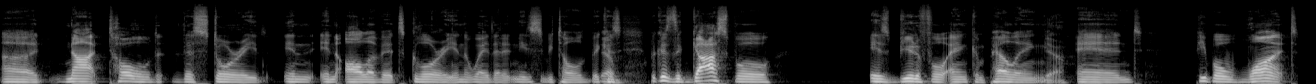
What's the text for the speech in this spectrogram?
uh, not told this story in in all of its glory in the way that it needs to be told? Because because the gospel is beautiful and compelling. Yeah. And people want,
